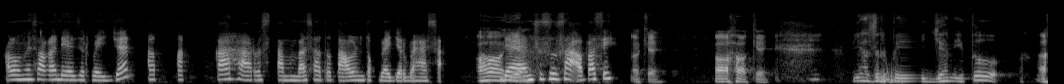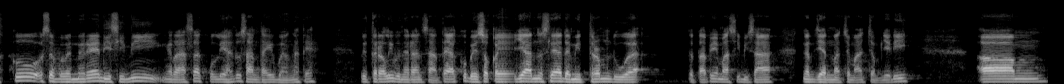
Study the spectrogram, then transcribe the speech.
Kalau misalkan di Azerbaijan, apakah harus tambah satu tahun untuk belajar bahasa? Oh, Dan yeah. sesusah apa sih? Oke. Okay. Oh, oke. Okay. Di Azerbaijan itu aku sebenarnya di sini ngerasa kuliah tuh santai banget ya. Literally beneran santai. Aku besok aja honestly ada midterm 2, tetapi masih bisa ngerjain macam-macam. Jadi um,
